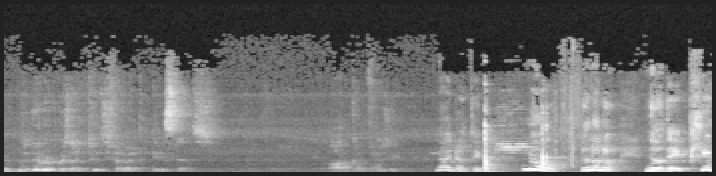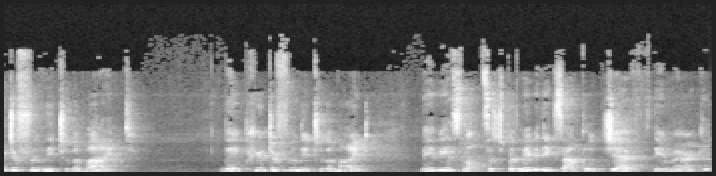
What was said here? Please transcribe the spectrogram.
mm -hmm. do they represent two different instances? I'm confusing. No, I don't think. No, no, no, no. No, they appear differently to the mind. They appear differently to the mind. Maybe it's not such, but maybe the example Jeff the American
